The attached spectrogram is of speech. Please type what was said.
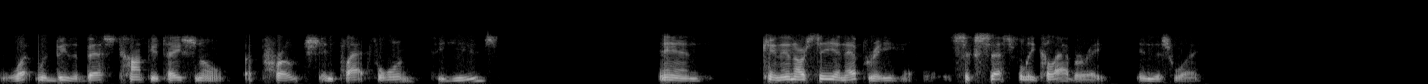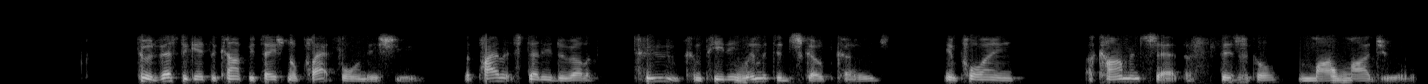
What would be the best computational approach and platform to use? And can NRC and EPRI successfully collaborate in this way? To investigate the computational platform issue, the pilot study developed two competing limited scope codes employing a common set of physical model modules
